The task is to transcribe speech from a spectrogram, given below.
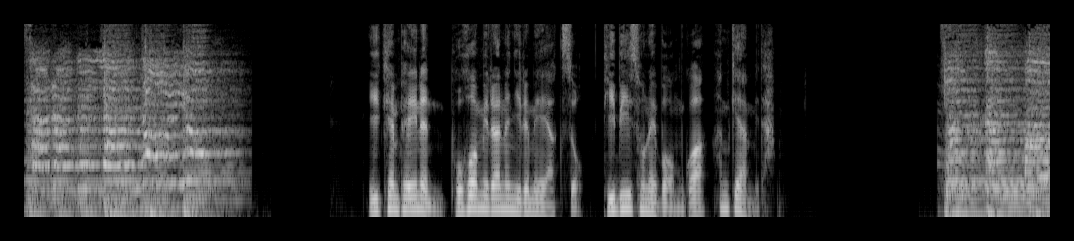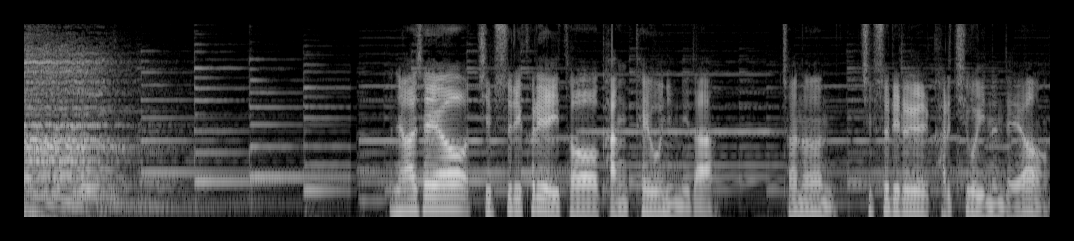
사랑을 나눠요 이 캠페인은 보험이라는 이름의 약속 DB손해보험과 함께합니다. 안녕하세요. 집수리 크리에이터 강태훈입니다. 저는 집수리를 가르치고 있는데요.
